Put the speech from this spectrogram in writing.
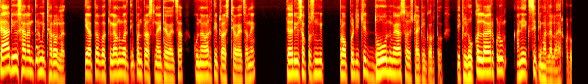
त्या दिवसानंतर मी ठरवलं, की आता वकिलांवरती पण ट्रस्ट नाही ठेवायचा, कुणावरती ट्रस्ट ठेवायचा नाही. त्या दिवसापासून मी प्रॉपर्टीचे 2 वेळा सर्च टायटल करतो. एक लोकल लॉयरकडून आणि एक सिटीमधल्या लॉयरकडून.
